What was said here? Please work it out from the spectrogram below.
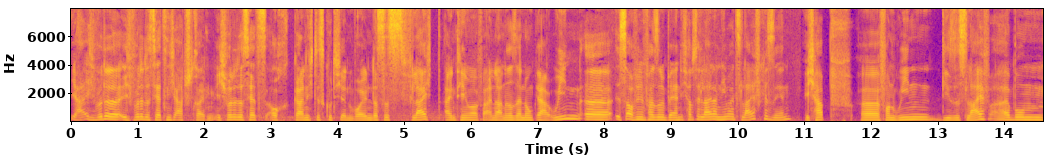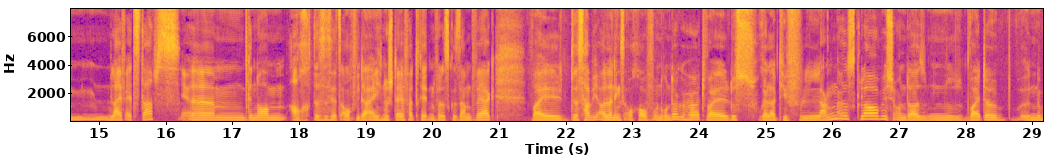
Ja, ich würde, ich würde das jetzt nicht abstreiten. Ich würde das jetzt auch gar nicht diskutieren wollen. Das ist vielleicht ein Thema für eine andere Sendung. Ja, Ween äh, ist auf jeden Fall so eine Band. Ich habe sie leider niemals live gesehen. Ich habe äh, von Ween dieses Live-Album Live at Stubbs ähm, genommen. Auch das ist jetzt auch wieder eigentlich nur stellvertretend für das Gesamtwerk, weil das habe ich allerdings auch rauf und runter gehört, weil das relativ lang ist, glaube ich, und da eine weite, eine,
